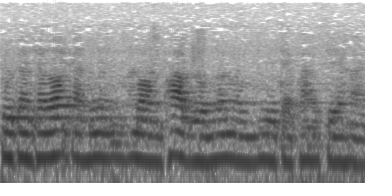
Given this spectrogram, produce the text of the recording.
คือการทะเลาะกันนี่มองภาพรวมแล้วมันมีแต่ความเสียหาย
